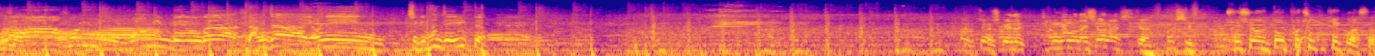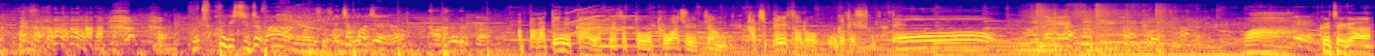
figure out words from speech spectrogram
모하민 배우가 남자 연예인 지금 현재 1등. 그래도 작년보다 시원하시죠? 최시원 또 포춘 쿠키 입고 왔어. 고추국이 진짜 사랑하네요. 애착바지예요? 아빠가 뛰니까 옆에서 또 도와줄 겸 같이 페이서로 오게 됐습니다. 네. 오. 와. 그 제가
